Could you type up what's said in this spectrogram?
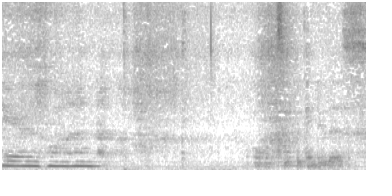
Here's one. Let's see if we can do this.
